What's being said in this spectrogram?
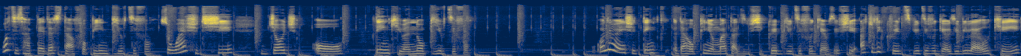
What is her pedestal for being beautiful? So why should she judge or think you are not beautiful. Only when she think that her opinion matters if she create beautiful girls. If she actually creates beautiful girls, you'll be like, okay,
